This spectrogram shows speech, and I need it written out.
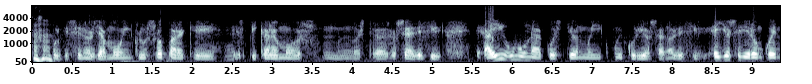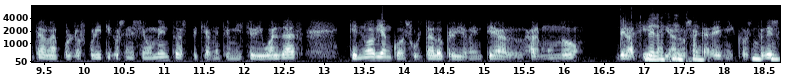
porque se nos llamó incluso para que explicáramos nuestras, o sea, es decir, ahí hubo una cuestión muy muy curiosa, ¿no? Es decir, ellos se dieron cuenta, los políticos en ese momento, especialmente el Ministerio de Igualdad, que no habían consultado previamente al, al mundo de la ciencia, los académicos. Entonces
